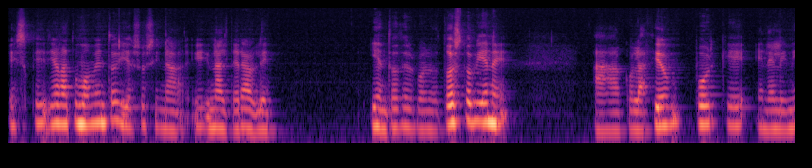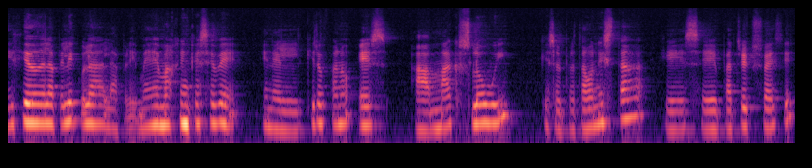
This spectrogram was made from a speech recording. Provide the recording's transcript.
es que llega tu momento y eso es inalterable. Y entonces, bueno, todo esto viene a colación porque en el inicio de la película, la primera imagen que se ve en el quirófano es a Max Lowy que es el protagonista, que es eh, Patrick Swayze,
